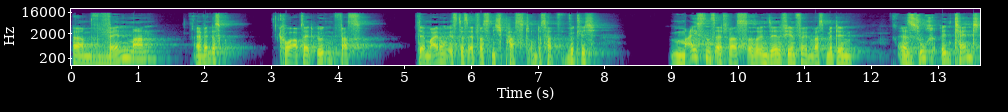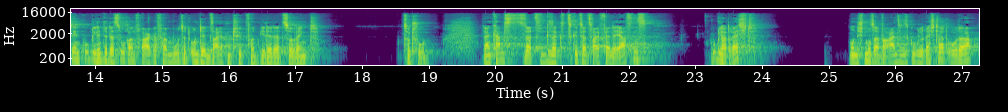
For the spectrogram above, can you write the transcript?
ähm, wenn man, äh, wenn das Core-Update irgendwas der Meinung ist, dass etwas nicht passt und das hat wirklich meistens etwas, also in sehr, sehr vielen Fällen was mit dem Suchintent, den Google hinter der Suchanfrage vermutet und den Seitentyp von wie der dazu renkt, zu tun. Dann kannst, wie gesagt, es gibt ja zwei Fälle. Erstens, Google hat recht und ich muss einfach einsehen, dass Google recht hat oder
